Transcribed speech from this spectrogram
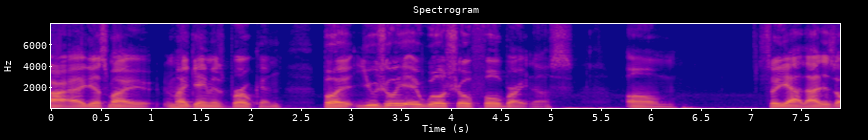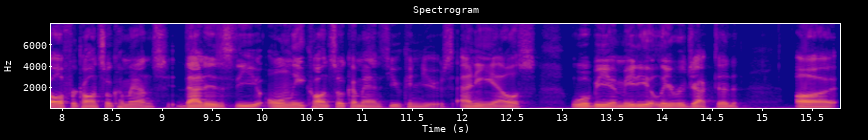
Alright, I guess my my game is broken. But usually it will show full brightness. Um so yeah, that is all for console commands. That is the only console commands you can use. Any else will be immediately rejected. Uh,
